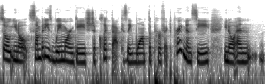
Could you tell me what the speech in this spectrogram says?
So, you know, somebody's way more engaged to click that because they want the perfect pregnancy, you know, and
